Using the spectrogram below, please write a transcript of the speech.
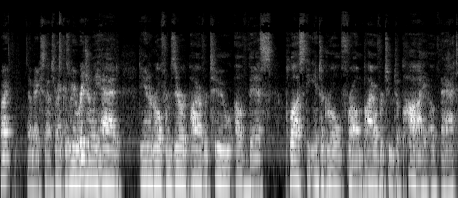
Right, that makes sense, right? Because we originally had the integral from 0 to pi over 2 of this plus the integral from pi over 2 to pi of that.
